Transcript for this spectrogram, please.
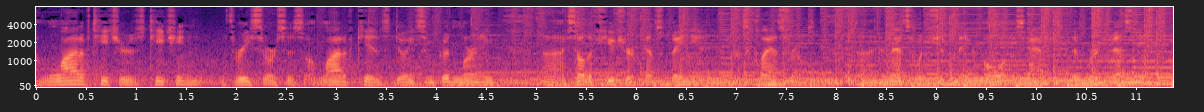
a lot of teachers teaching with resources, a lot of kids doing some good learning. Uh, I saw the future of Pennsylvania in those classrooms, uh, and that's what should that we're investing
